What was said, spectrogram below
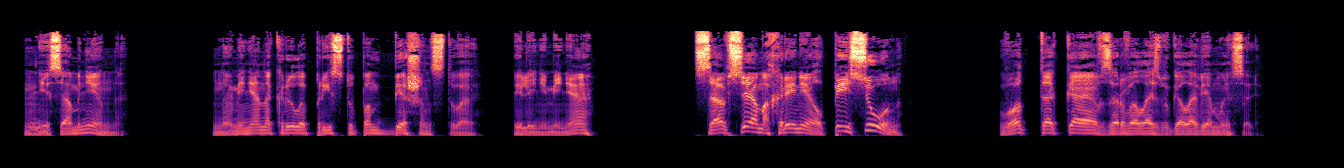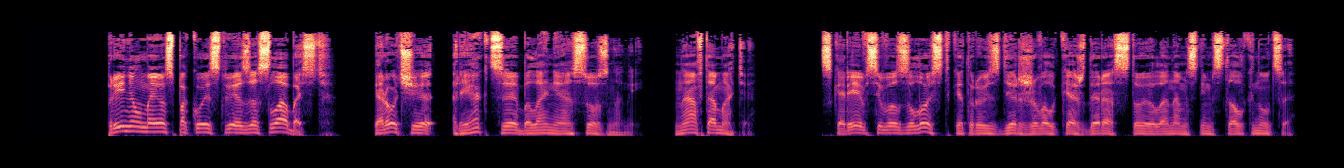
несомненно. Но меня накрыло приступом бешенства. Или не меня? «Совсем охренел! Писюн!» Вот такая взорвалась в голове мысль. Принял мое спокойствие за слабость. Короче, реакция была неосознанной, на автомате. Скорее всего, злость, которую сдерживал каждый раз, стоило нам с ним столкнуться,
